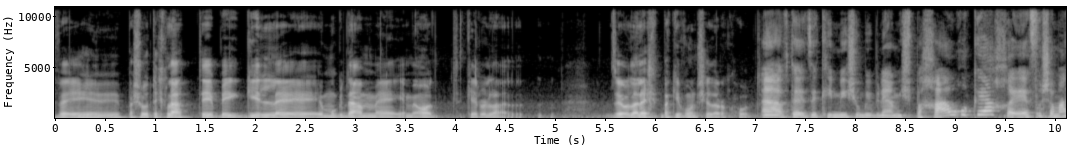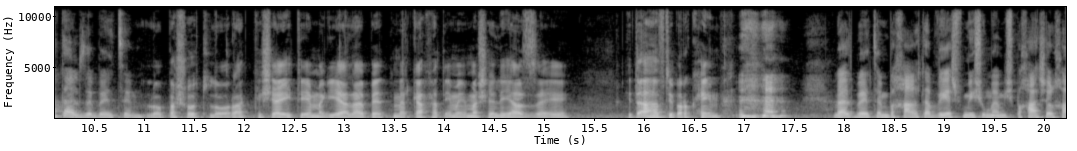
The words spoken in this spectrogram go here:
ופשוט החלטתי בגיל אה, מוקדם אה, מאוד, כאילו, זהו, ללכת בכיוון של הרוקחות. אהבת את זה כי מישהו מבני המשפחה הוא רוקח? איפה שמעת על זה בעצם? לא, פשוט לא. רק כשהייתי מגיע לבית מרקחת עם אמא שלי, אז uh, התאהבתי ברוקחים. ואז בעצם בחרת, ויש מישהו מהמשפחה שלך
